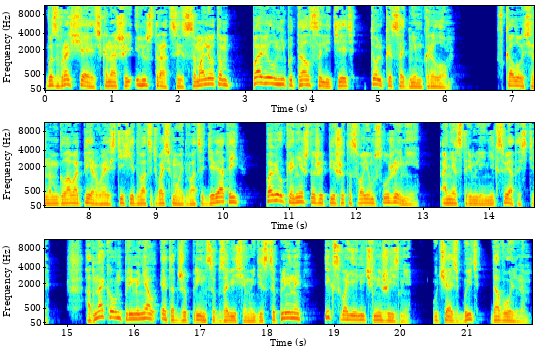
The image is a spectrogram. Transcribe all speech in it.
Возвращаясь к нашей иллюстрации с самолетом, Павел не пытался лететь только с одним крылом. В Колосином, глава 1, стихи 28-29, Павел, конечно же, пишет о своем служении, а не о стремлении к святости. Однако он применял этот же принцип зависимой дисциплины и к своей личной жизни, учась быть довольным.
